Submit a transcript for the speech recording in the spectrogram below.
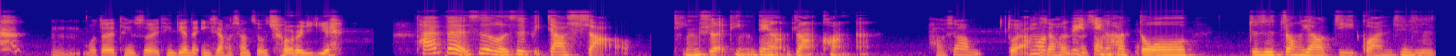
嗯，我对停水停电的印象好像只有九二一耶。台北是不是比较少停水停电的状况啊？好像对啊，好像很为毕竟很多就是重要机关其实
